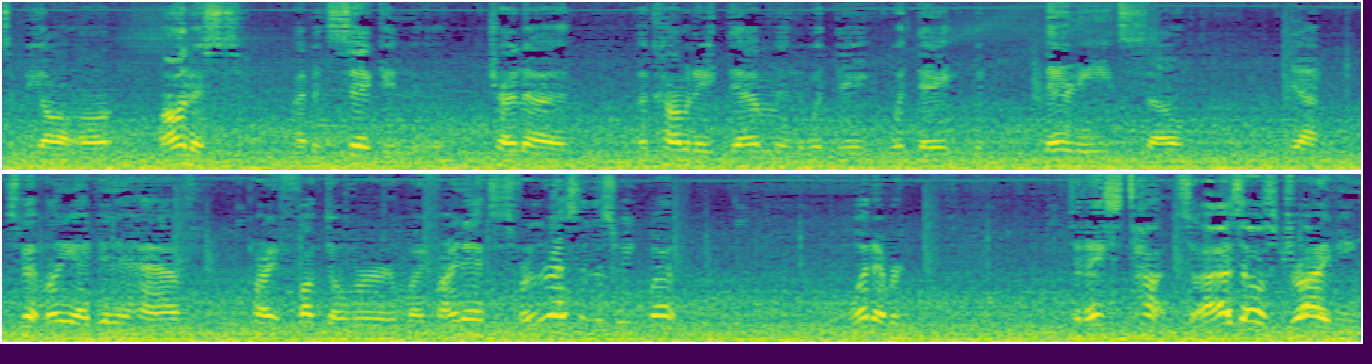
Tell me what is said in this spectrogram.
to be all honest, I've been sick and trying to accommodate them and what they what they with their needs. So yeah, spent money I didn't have. Probably fucked over my finances for the rest of this week, but whatever. Today's top. So as I was driving,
